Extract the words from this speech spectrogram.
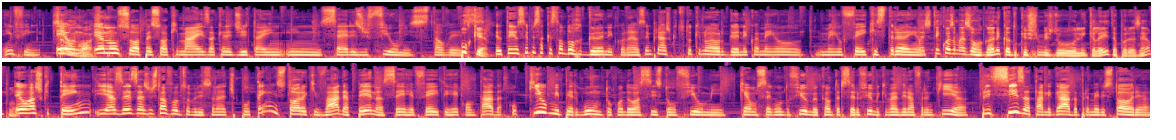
enfim, eu não, eu não sou a pessoa que mais acredita em, em, séries de filmes, talvez. Por quê? Eu tenho sempre essa questão do orgânico, né? Eu sempre acho que tudo que não é orgânico é meio, meio fake, estranho. Mas tem coisa mais orgânica do que os filmes do Linklater, por exemplo? Eu acho que tem, e às vezes a gente tá falando sobre isso, né? Tipo, tem história que vale a pena ser refeita e recontada. O que eu me pergunto quando eu assisto um filme que é um segundo filme ou que é um terceiro filme que vai virar franquia, precisa estar tá ligado à primeira história?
